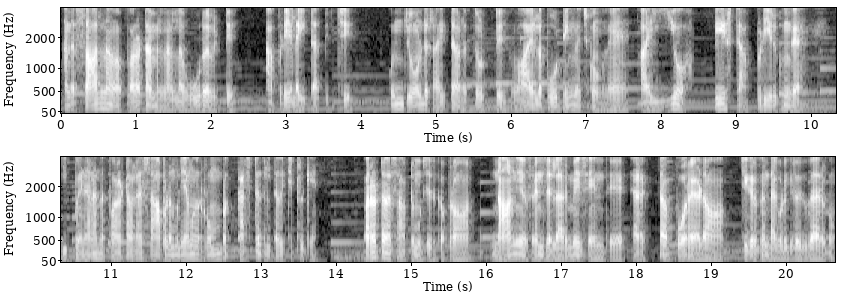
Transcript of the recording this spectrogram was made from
அந்த சால்னாவை பரோட்டா மேலே நல்லா ஊற விட்டு அப்படியே லைட்டாக பிச்சு கொஞ்சோண்டு ரைத்தாவில் தொட்டு வாயில் போட்டிங்கன்னு வச்சுக்கோங்களேன் ஐயோ டேஸ்ட் அப்படி இருக்குங்க. இப்போ என்னால் அந்த பரோட்டாவில் சாப்பிட முடியாமல் ரொம்ப கஷ்டத்தில் தவிச்சிட்ருக்கேன் பரோட்டாவை சாப்பிட்டு முடிச்சதுக்கப்புறம் நானும் என் ஃப்ரெண்ட்ஸ் எல்லாருமே சேர்ந்து டேரெக்டாக போகிற இடம் ஜிகர்தண்டா குடிக்கிறதுக்கு தான் இருக்கும்.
